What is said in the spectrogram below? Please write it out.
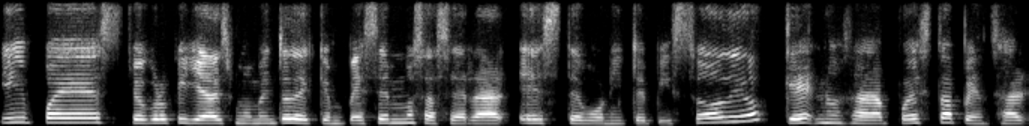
Y pues yo creo que ya es momento de que empecemos a cerrar este bonito episodio que nos ha puesto a pensar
